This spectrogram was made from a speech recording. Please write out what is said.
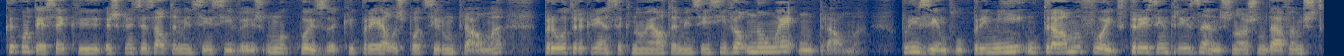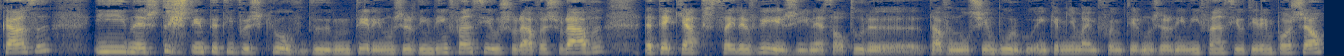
O que acontece é que as crianças altamente sensíveis, uma coisa que para elas pode ser um trauma, para outra criança que não é altamente sensível, não é um trauma. Por exemplo, para mim o trauma foi de 3 em 3 anos nós mudávamos de casa e nas três tentativas que houve de me meterem num jardim de infância, eu chorava, chorava, até que à terceira vez, e nessa altura estava no Luxemburgo, em que a minha mãe me foi meter no jardim de infância, eu tirei-me para o chão,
